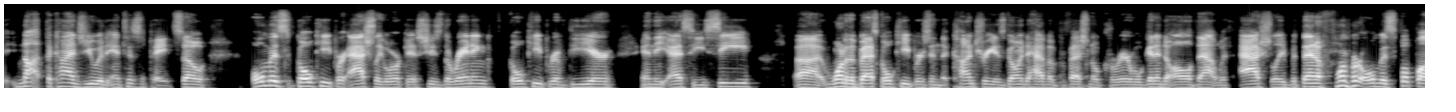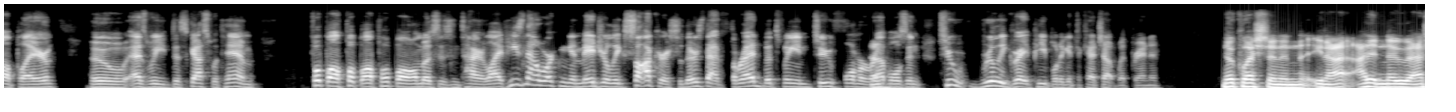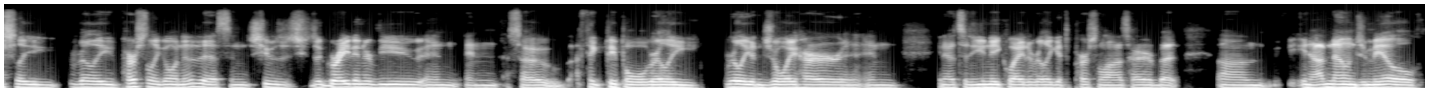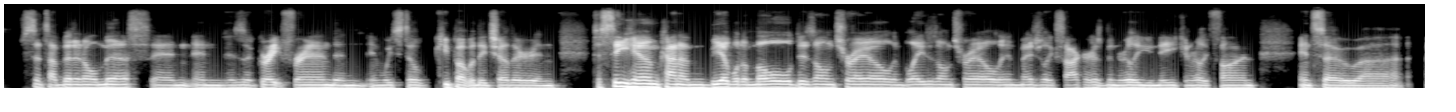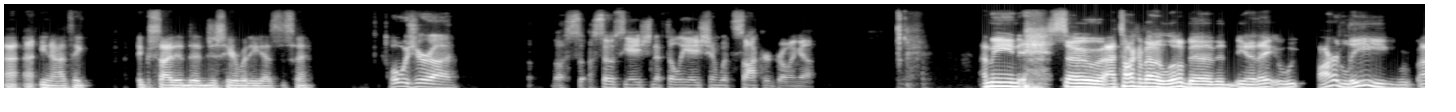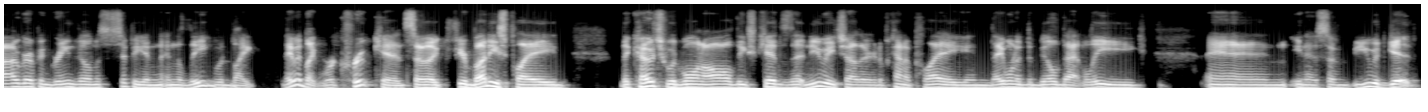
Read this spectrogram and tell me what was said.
not the kinds you would anticipate so Ole Miss goalkeeper Ashley Orkus. She's the reigning goalkeeper of the year in the SEC. Uh, one of the best goalkeepers in the country is going to have a professional career. We'll get into all of that with Ashley, but then a former Ole Miss football player who, as we discussed with him, football, football, football almost his entire life. He's now working in Major League Soccer. So there's that thread between two former Rebels and two really great people to get to catch up with, Brandon. No question. And, you know, I, I, didn't know Ashley really personally going into this and she was, she's a great interview. And, and so I think people will really, really enjoy her and, and, you know, it's a unique way to really get to personalize her. But, um, you know, I've known Jamil since I've been at Ole Miss and, and is a great friend and, and we still keep up with each other and to see him kind of be able to mold his own trail and blaze his own trail in Major League Soccer has been really unique and really fun and so uh, I, you know I think excited to just hear what he has to say. What was your uh, association affiliation with soccer growing up? I mean, so I talked about it a little bit. But, you know, they we, our league. I grew up in Greenville, Mississippi, and, and the league would like they would like recruit kids. So like if your buddies played, the coach would want all these kids that knew each other to kind of play, and they wanted to build that league. And you know, so you would get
